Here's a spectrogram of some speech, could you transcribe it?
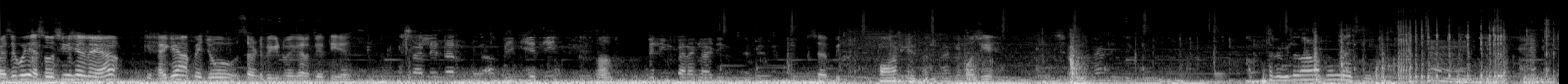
वैसे कोई एसोसिएशन है यहाँ? कि है क्या यहाँ पे जो सर्टिफिकेट वगैरह देती है? सर थी हाँ। पैराग्लाइडिंग सर भी गए सर। पहुँच गए। लगाना पड़ूँगा इसकी हम्म।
